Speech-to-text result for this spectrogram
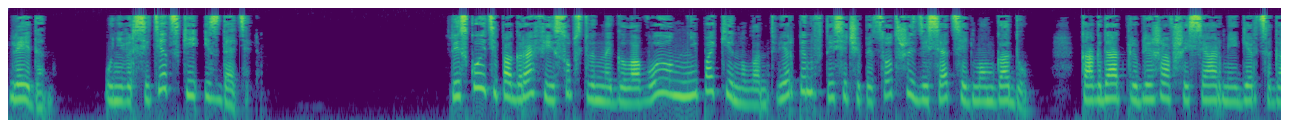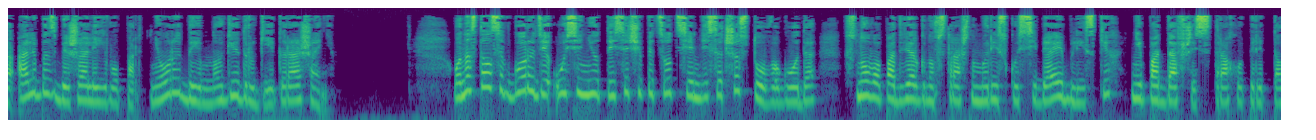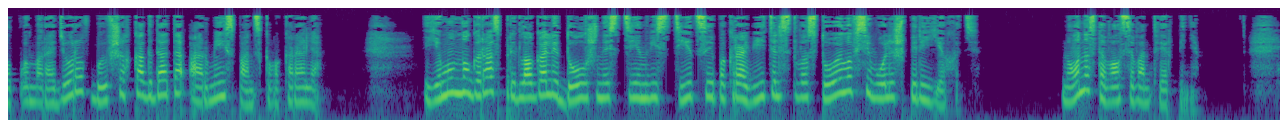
Лейден. Университетский издатель. Рискуя типографией собственной головой, он не покинул Антверпен в 1567 году, когда от приближавшейся армии герцога Альбы сбежали его партнеры, да и многие другие горожане. Он остался в городе осенью 1576 года, снова подвергнув страшному риску себя и близких, не поддавшись страху перед толпой мародеров, бывших когда-то армией испанского короля. Ему много раз предлагали должности, инвестиции, покровительство, стоило всего лишь переехать. Но он оставался в Антверпене.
